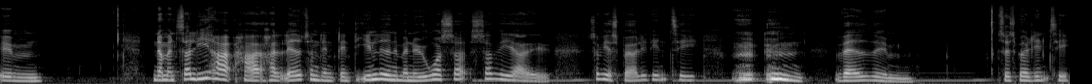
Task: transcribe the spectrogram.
Øh, når man så lige har, har, har lavet sådan den, den, de indledende manøvrer, så, så, vil jeg, øh, så vil jeg spørge lidt ind til, hvad, øh, så jeg spørger lidt ind til,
